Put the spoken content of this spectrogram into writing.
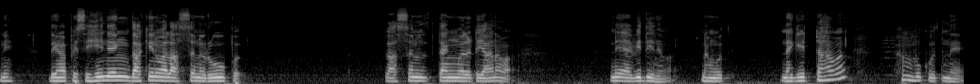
නේ? දැන් අපි සිහිනෙන් දකිනවා ලස්සන රූප. ලස්සන තැන් වලට යනවා. නේ ඇවිදිනවා. නමුත් නැගිට්ටාම මුකුත් නැහැ.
